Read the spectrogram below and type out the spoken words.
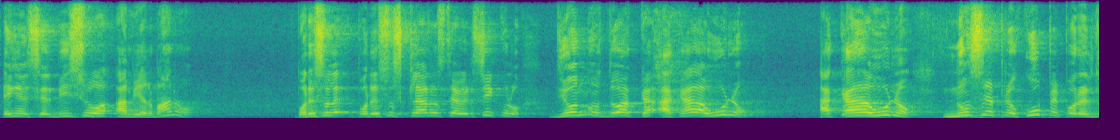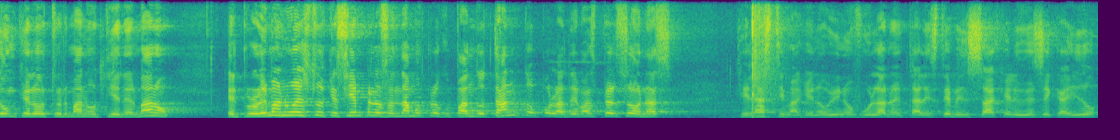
en el servicio a mi hermano. Por eso, por eso es claro este versículo. Dios nos a, a cada uno, a cada uno. No se preocupe por el don que el otro hermano tiene. Hermano, el problema nuestro es que siempre nos andamos preocupando tanto por las demás personas. Qué lástima que no vino fulano y tal. Este mensaje le hubiese caído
